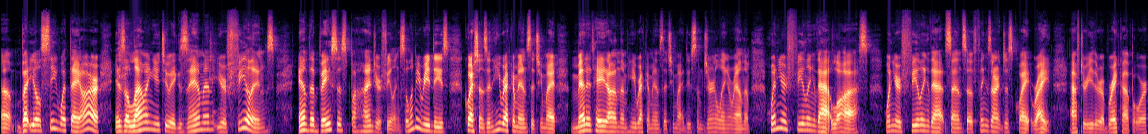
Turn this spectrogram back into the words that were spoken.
Um, but you'll see what they are is allowing you to examine your feelings and the basis behind your feelings. So let me read these questions, and he recommends that you might meditate on them. He recommends that you might do some journaling around them. When you're feeling that loss, when you're feeling that sense of things aren't just quite right after either a breakup or,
